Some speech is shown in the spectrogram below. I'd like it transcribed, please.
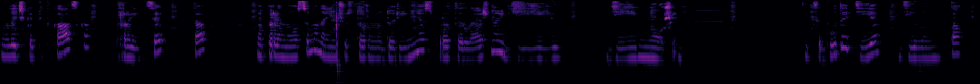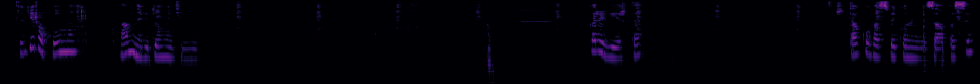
Величка підказка 30, так? Ми переносимо на іншу сторону дорівнює з протилежною дією дії множення. І це буде дія ділення. Так, тоді рахуємо нам невідомий дільник. Перевірте, чи так у вас виконані записи.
